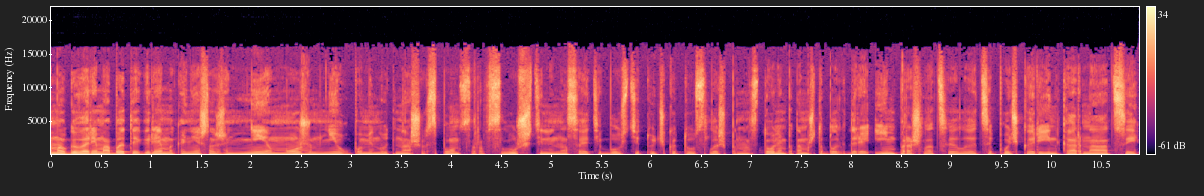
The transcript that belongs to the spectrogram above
мы говорим об этой игре, мы, конечно же, не можем не упомянуть наших спонсоров, слушателей на сайте boosty.tu slash по настолям, потому что благодаря им прошла целая цепочка реинкарнации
